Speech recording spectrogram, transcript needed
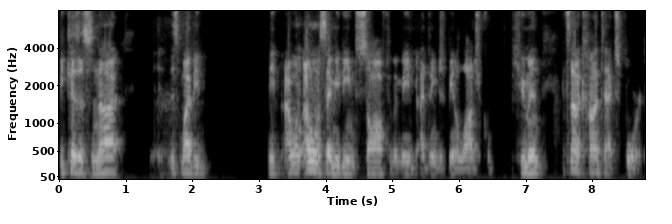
because it's not. This might be. I won't. I don't want to say me being soft, but me. I think just being a logical human. It's not a contact sport,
